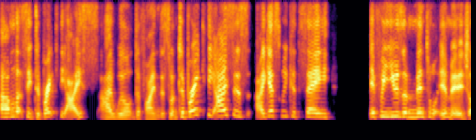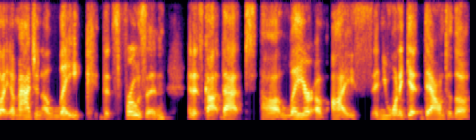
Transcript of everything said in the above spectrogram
Um, let's see. To break the ice, I will define this one. To break the ice is, I guess we could say, if we use a mental image, like imagine a lake that's frozen and it's got that uh, layer of ice, and you want to get down to the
